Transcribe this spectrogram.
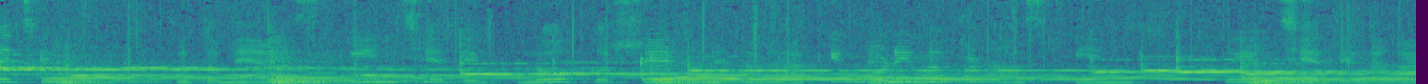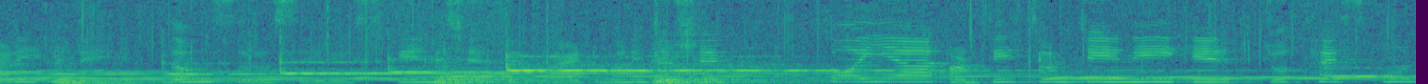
આવે છે, તો તમે આ સ્કિન છે તે ગ્લો કરશે અને તમે આખી બોડીમાં પણ આ સ્કિન ક્રીમ છે તે લગાડી અને એકદમ સરસ એવી સ્કિન છે તે વ્હાઇટ બની જશે. તો અહીંયા અડધી ચમચીની એ ચોથાઈ સ્પૂન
